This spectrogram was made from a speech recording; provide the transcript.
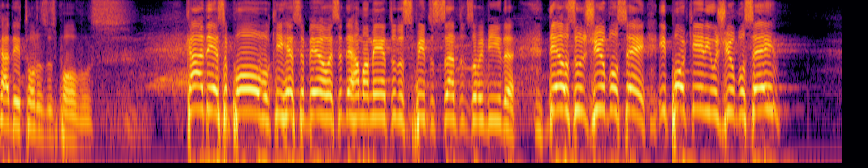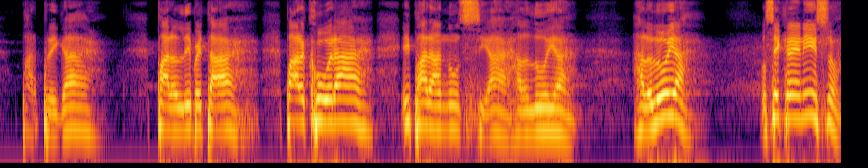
Cadê todos os povos? Cadê esse povo que recebeu esse derramamento do Espírito Santo sobre vida? Deus ungiu você. E por que Ele ungiu você? Para pregar, para libertar, para curar e para anunciar. Aleluia. Aleluia. Você crê nisso?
